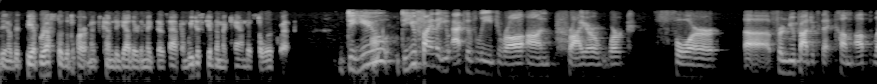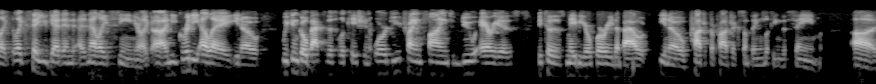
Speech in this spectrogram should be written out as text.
you know, the, the rest of the departments come together to make those happen. We just give them a canvas to work with. Do you do you find that you actively draw on prior work for uh, for new projects that come up? Like like say you get an, an LA scene, you're like, uh, I need gritty LA. You know, we can go back to this location, or do you try and find new areas because maybe you're worried about you know project to project something looking the same? Uh,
